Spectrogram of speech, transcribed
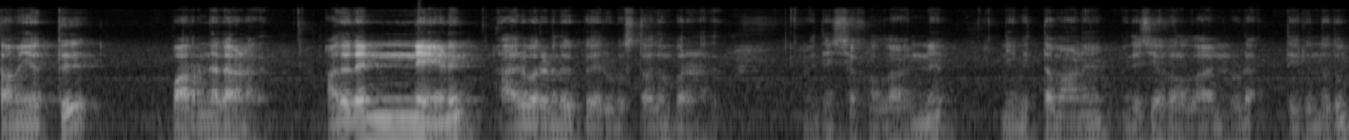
സമയത്ത് പറഞ്ഞതാണത് അത് തന്നെയാണ് ആര് പറയണത്? പേരുടെ ഉസ്താദും പറയണത്. മിഥിൻ ഷെഹ്ലാവിന് നിമിത്തമാണ് മിഥിൻ തരുന്നതും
